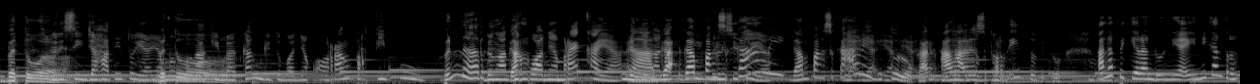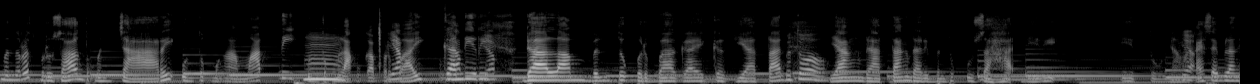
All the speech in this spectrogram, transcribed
Betul. Dari si jahat itu ya yang Betul. mengakibatkan begitu banyak orang tertipu Benar. dengan tipuannya mereka ya. eh, Nah, dengan ga- gampang itu ya. sekali, gampang sekali iya, gitu iya, loh iya, kan, iya, hal-hal betul, yang betul, seperti itu gitu. Hmm. Karena pikiran dunia ini kan terus-menerus berusaha untuk mencari, untuk mengamati, untuk Hmm. melakukan Yap, perbaikan Yap, diri yap, dalam bentuk berbagai kegiatan betul. yang datang dari bentuk usaha diri itu. Nah, Ya. makanya saya bilang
